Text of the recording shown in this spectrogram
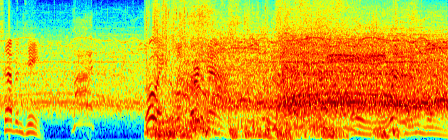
17. Hot. Throwing on third down. They rattle him down.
